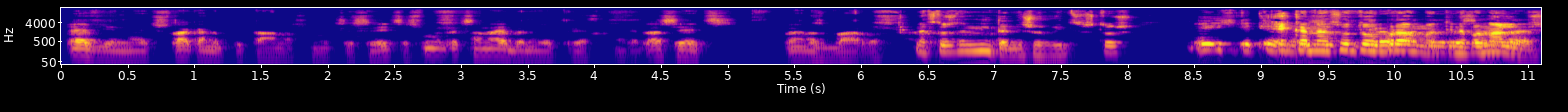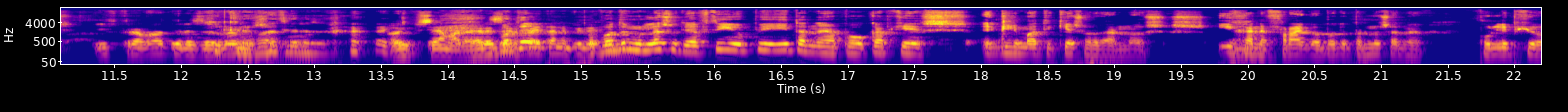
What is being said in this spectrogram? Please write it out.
Έβγαινε έξω, τα έκανε πουτάνα, ας πούμε, ξέρεις, έτσι, ας πούμε, μετά ξανά έμπαινε για τρία χρόνια. Κατάσταση έτσι. Ο ένας μπάρμπας. Ναι, αυτός δεν ήταν η Σοβίτης. Αυτός Ε, είχε και τέτοιο, Έκανε είχε αυτό και το κρεβάτι πράγμα, την ρεζερβέ. επανάληψη. Είχε κρεβάτι ρεζερβέ. είχε μου σου κρεβάτι. πω. ρε. Όχι ψέματα. Ρεζερβέ Οπότε, ήταν επειδή. οπότε μου λες ότι αυτοί οι οποίοι ήταν από κάποιες εγκληματικές οργανώσεις είχαν φράγκα οπότε περνούσαν πολύ πιο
